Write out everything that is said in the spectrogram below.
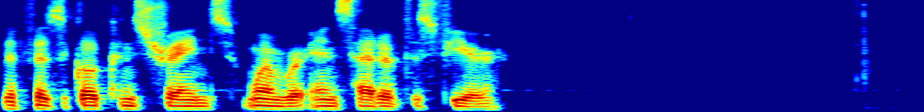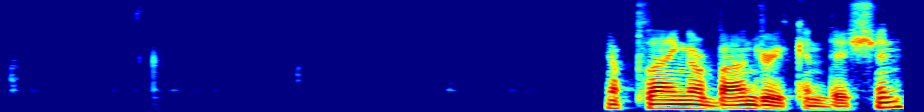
the physical constraints when we're inside of the sphere. Applying our boundary condition.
